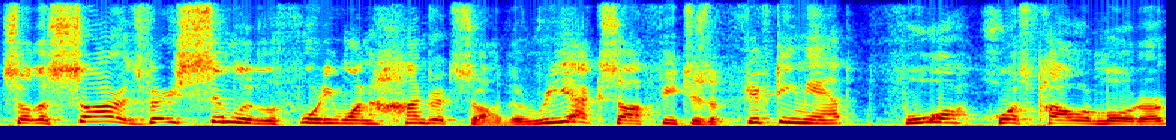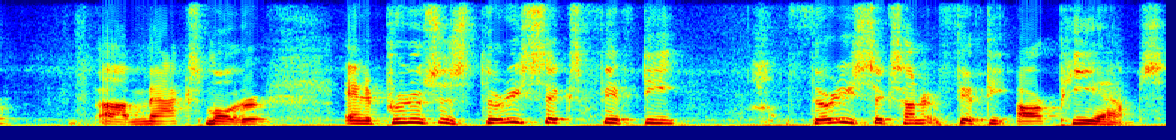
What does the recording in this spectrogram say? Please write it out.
So the saw is very similar to the 4100 saw. The REAXX saw features a 50 amp, 4 horsepower motor, uh, max motor, and it produces 3650 3650 RPMs.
